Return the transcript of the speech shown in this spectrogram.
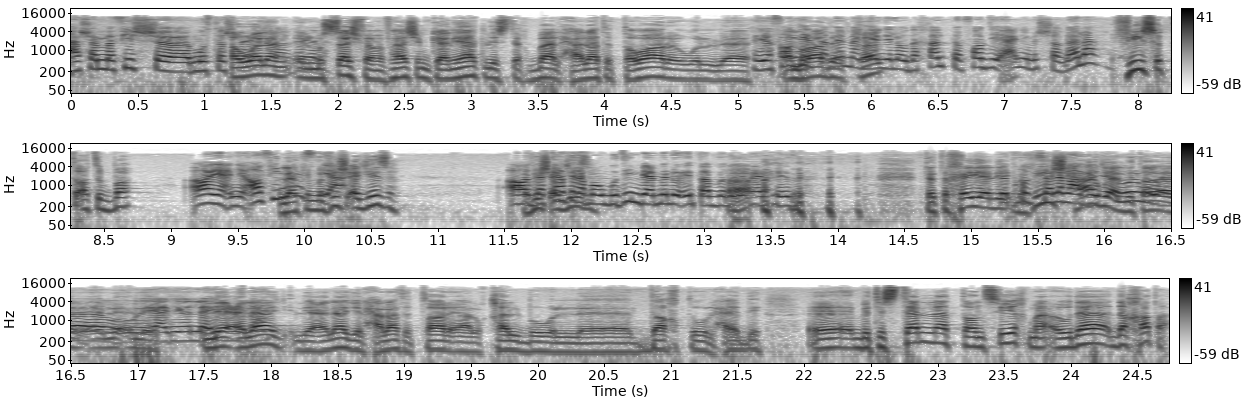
عشان ما فيش مستشفيات اولا شغالة. المستشفى ما فيهاش إمكانيات لاستقبال حالات الطوارئ والامراض هي فاضية تماما يعني لو دخلت فاضية يعني مش شغالة؟ في ست أطباء. آه يعني آه في ناس لكن ما فيش يعني. أجهزة. آه مفيش دكاترة. موجودين بيعملوا إيه؟ طب من غير آه. أجهزة. تتخيلي تدخل ما فيش تسلم على حاجة الدكتور لط- و- ل- ل- ويعني ولا إيه؟ لعلاج لعلاج الحالات الطارئة القلب والضغط والحاجات دي. آه، بتستنى التنسيق ما- وده ده خطأ.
